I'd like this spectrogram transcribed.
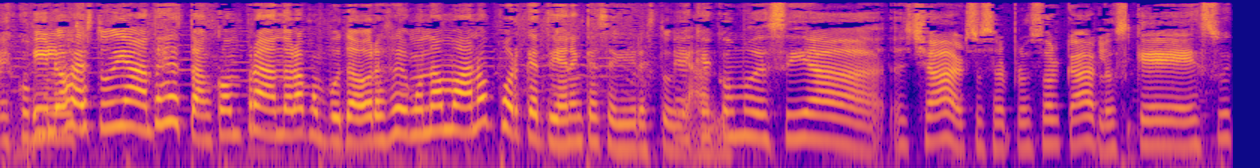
Es como Y los estudiantes están comprando la computadora de segunda mano porque tienen que seguir Es estudiando. que como decía Charles, o sea, el profesor Carlos, que eso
